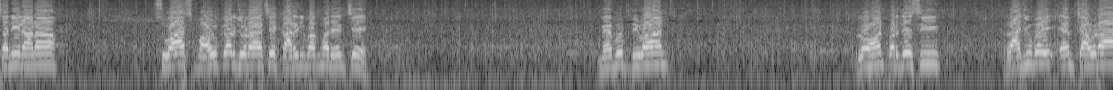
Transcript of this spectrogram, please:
સની રાણા, સુહાસ માહુલકર જોડાયા છે કારેલબાગમાં રેન્જ છે. મહેબૂબ દિવાન, રોહન પરદેશી, રાજુભાઈ એમ ચાવડા,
